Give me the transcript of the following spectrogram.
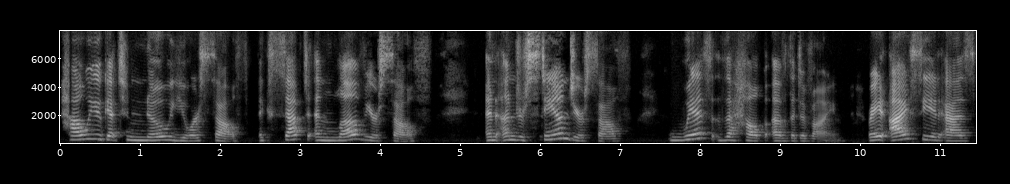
how will you get to know yourself accept and love yourself and understand yourself with the help of the divine right? I see it as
